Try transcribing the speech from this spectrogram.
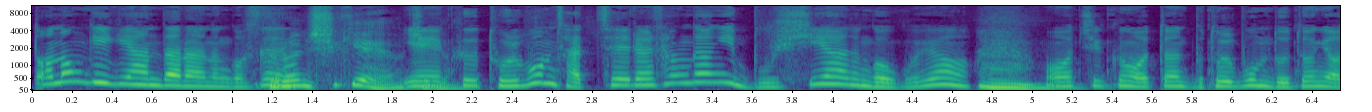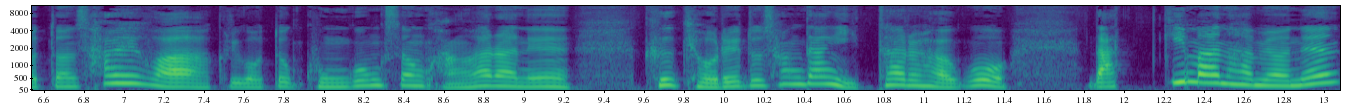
떠넘기게 한다라는 것은 그런 식이에요. 예, 지금. 그 돌봄 자체를 상당히 무시하는 거고요. 음. 어, 지금 어떤 돌봄 노동의 어떤 사회화 그리고 어떤 공공성 강화라는 그 결에도 상당히 이탈을 하고 낮 찾기만 하면은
